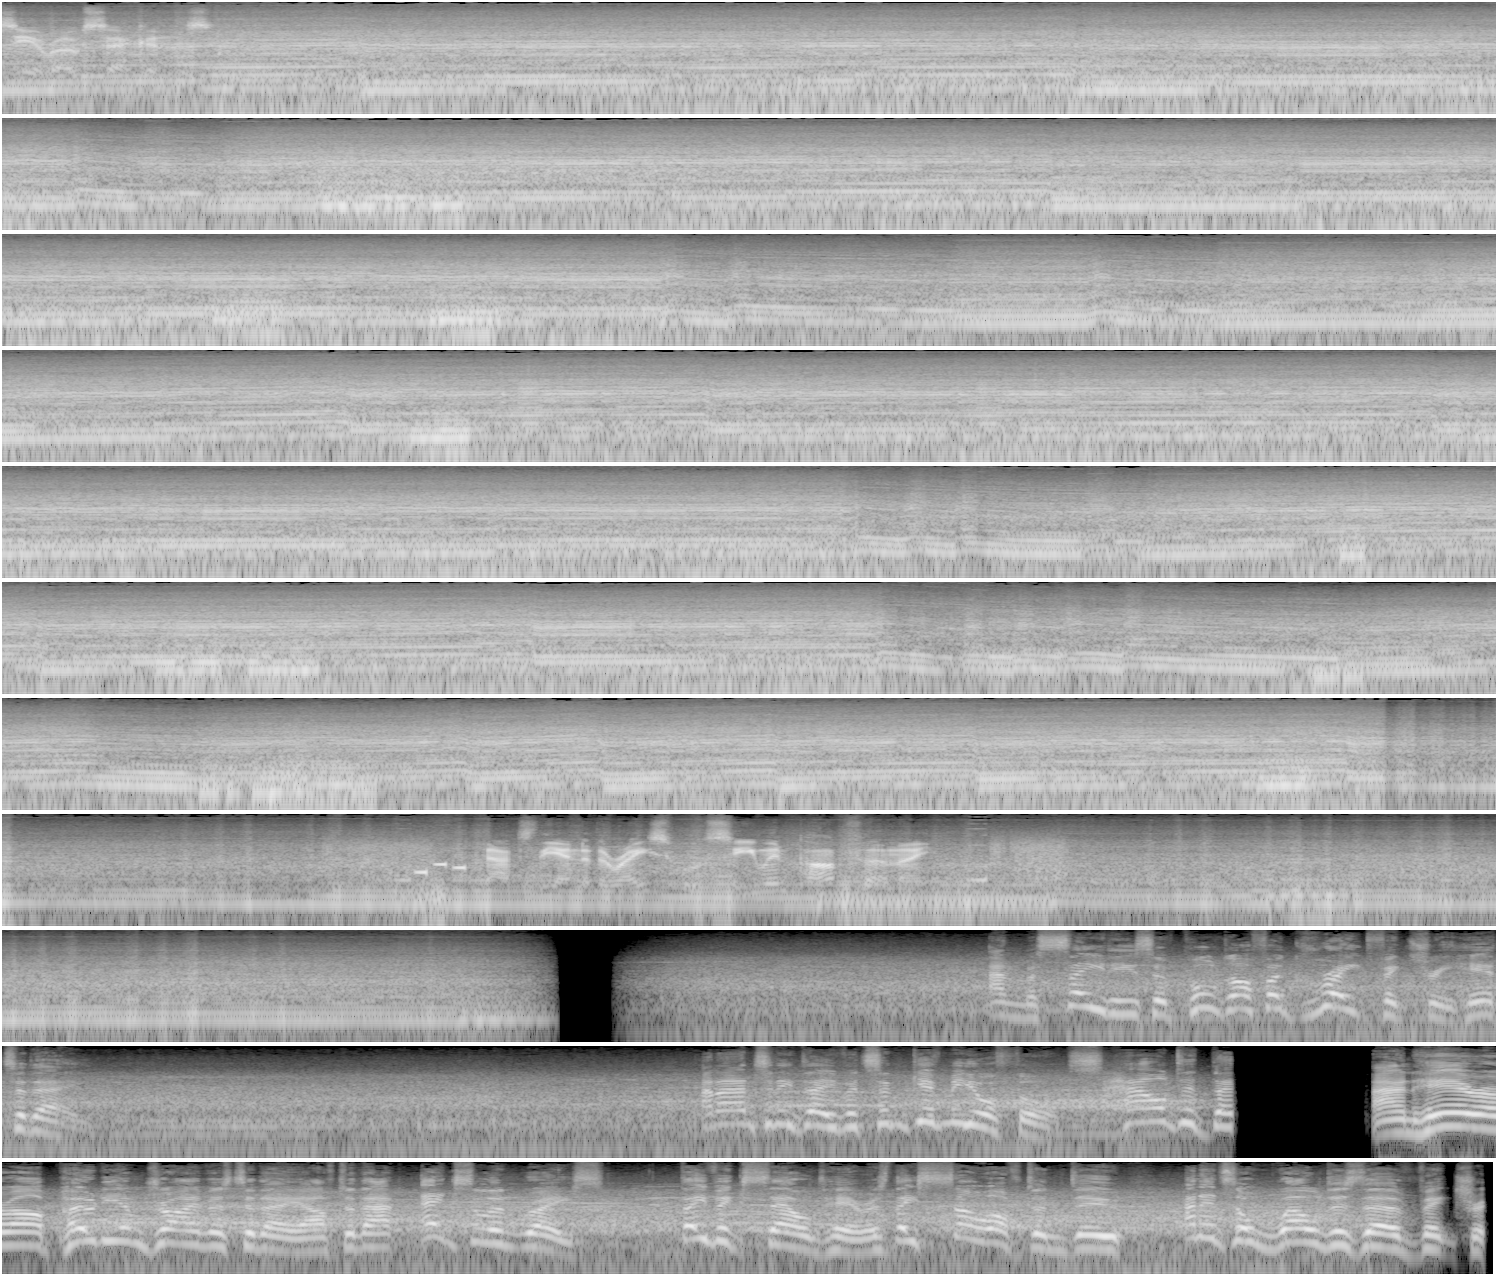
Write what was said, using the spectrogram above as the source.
9.0 seconds. That's the end of the We'll see you in Parc Ferme. And Mercedes have pulled off a great victory here today. And Anthony Davidson, give me your thoughts. How did they... And here are our podium drivers today after that excellent race. They've excelled here, as they so often do, and it's a well-deserved victory.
